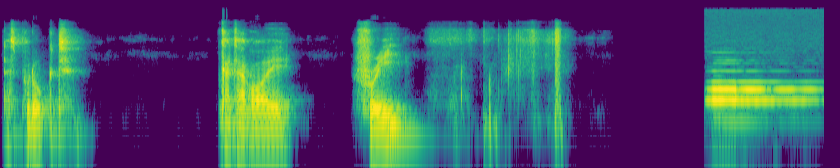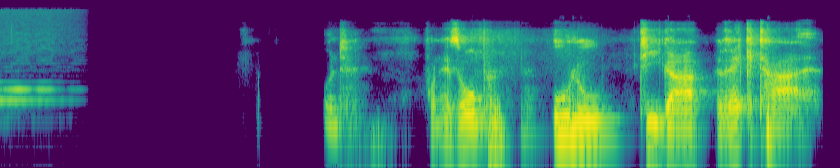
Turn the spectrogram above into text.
das Produkt Cataroy Free. Und von Aesop Ulu Tiger Rektal.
